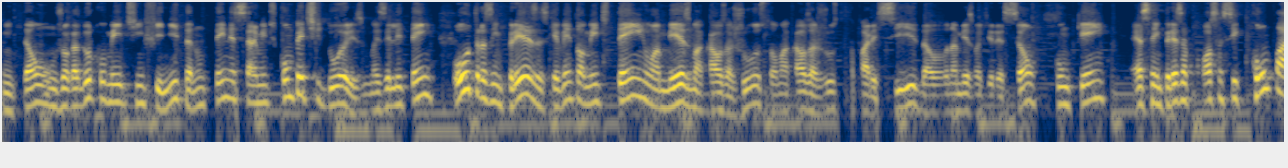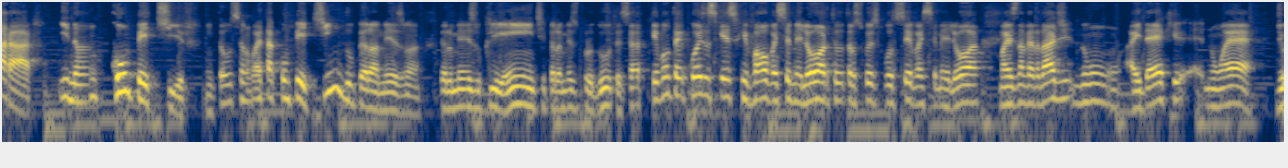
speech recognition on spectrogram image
Então, um jogador com mente infinita não tem necessariamente competidores, mas ele tem outras empresas que eventualmente tenham a mesma causa justa, ou uma causa justa parecida, ou na mesma direção, com quem essa empresa possa se comparar e não competir. Então, você não vai estar competindo pela mesma, pelo mesmo cliente, pelo mesmo produto, etc. Porque vão ter coisas que esse rival vai ser melhor, tem outras coisas que você vai ser melhor, mas na verdade, não, a ideia é que não é de,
